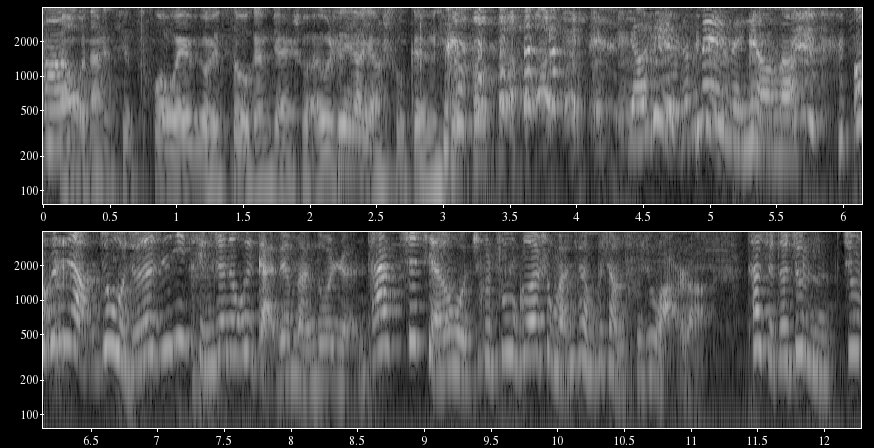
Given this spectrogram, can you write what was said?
嗯然后我当时记错，我有有一次我跟别人说，哎，我这个叫杨树根，杨树根的妹妹，你知道吗？我跟你讲，就我觉得疫情真的会改变蛮多人。他之前我这个朱哥是完全不想出去玩的，他觉得就就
